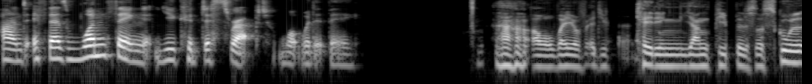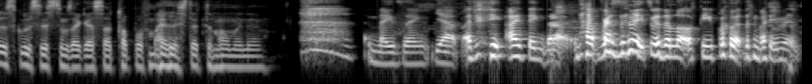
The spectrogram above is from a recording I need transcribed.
And if there's one thing you could disrupt, what would it be? our way of educating young people. So school school systems, I guess, are top of my list at the moment. Yeah. Amazing. Yeah, I think I think that that resonates with a lot of people at the moment.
